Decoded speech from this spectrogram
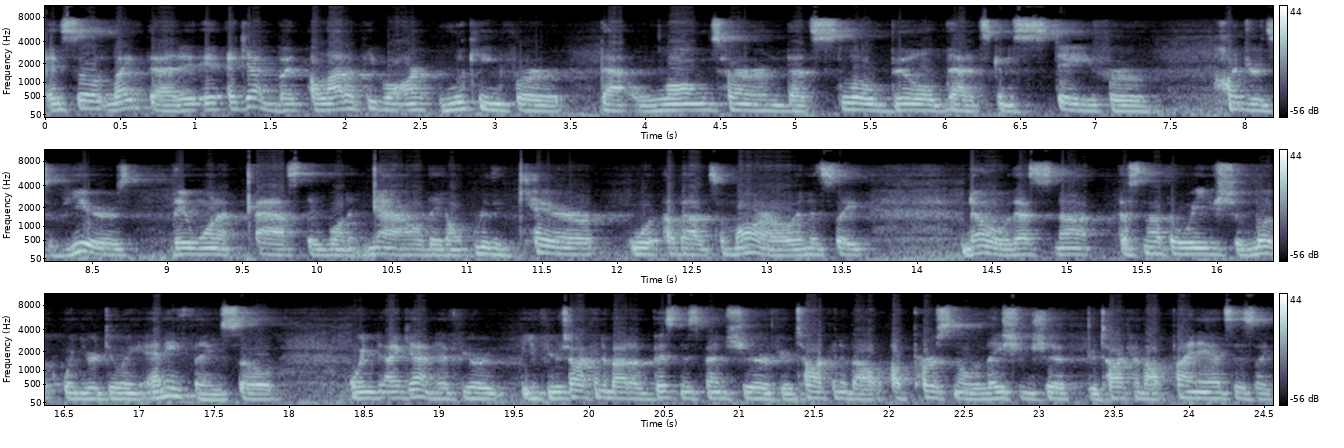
and so, like that, it, it, again, but a lot of people aren't looking for that long term, that slow build that's going to stay for hundreds of years. They want it fast, they want it now, they don't really care wh- about tomorrow. And it's like, no, that's not that's not the way you should look when you're doing anything. So when again, if you're if you're talking about a business venture, if you're talking about a personal relationship, you're talking about finances, like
